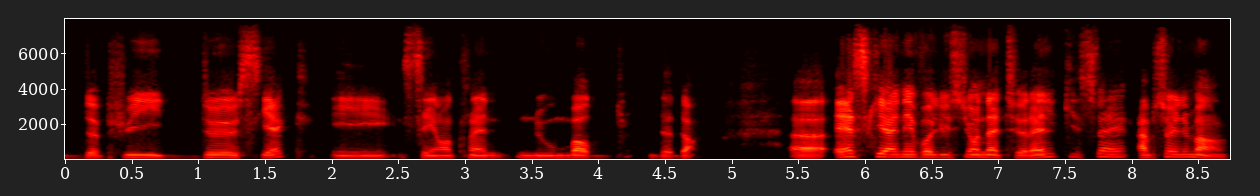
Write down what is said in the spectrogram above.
depuis deux siècles et c'est en train de nous mordre dedans. Euh, Est-ce qu'il y a une évolution naturelle qui se fait? Absolument.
